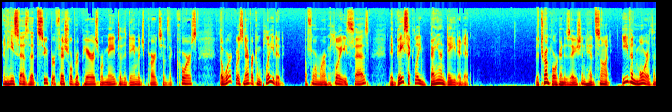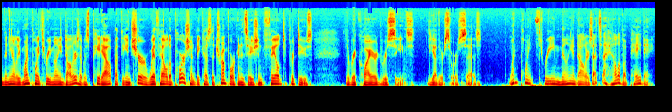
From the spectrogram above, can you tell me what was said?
and he says that superficial repairs were made to the damaged parts of the course. The work was never completed. The former employee says they basically band aided it. The Trump organization had sought even more than the nearly $1.3 million that was paid out, but the insurer withheld a portion because the Trump organization failed to produce the required receipts, the other source says. $1.3 million. That's a hell of a payday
